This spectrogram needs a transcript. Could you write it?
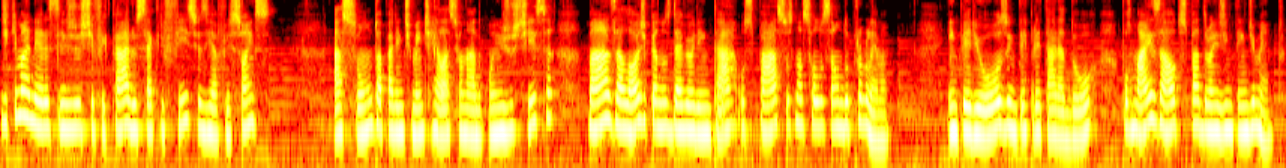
de que maneira se lhes justificar os sacrifícios e aflições? Assunto aparentemente relacionado com a injustiça, mas a lógica nos deve orientar os passos na solução do problema. Imperioso interpretar a dor por mais altos padrões de entendimento.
